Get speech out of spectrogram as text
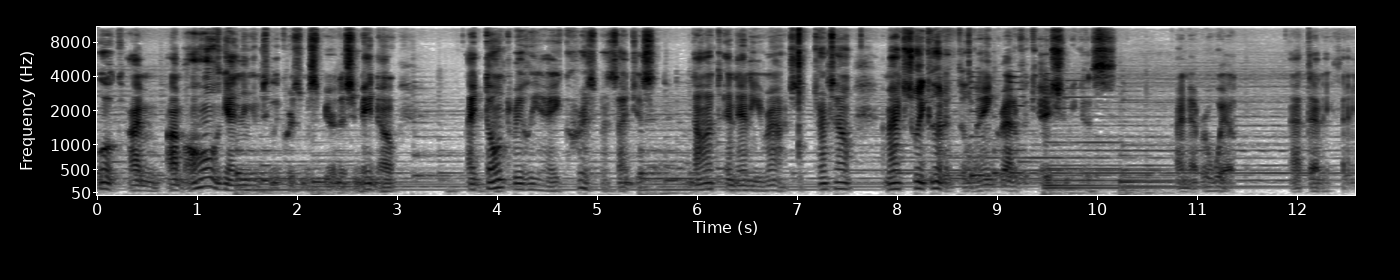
Look, I'm I'm all getting into the Christmas spirit, as you may know. I don't really hate Christmas. I just not in any rush. Turns out I'm actually good at delaying gratification because I never will at anything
